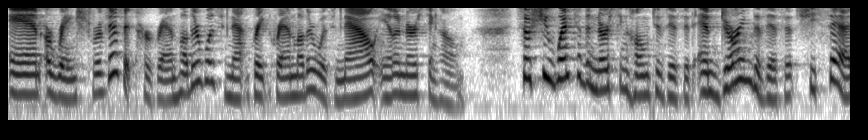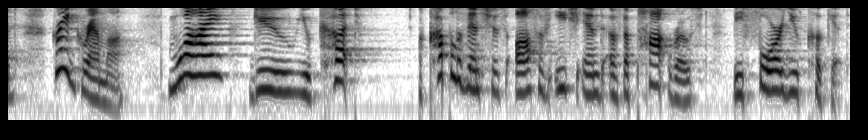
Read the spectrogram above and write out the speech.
and arranged for a visit. Her grandmother was now, great grandmother was now in a nursing home. So she went to the nursing home to visit, and during the visit, she said, Great grandma, why do you cut a couple of inches off of each end of the pot roast before you cook it?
